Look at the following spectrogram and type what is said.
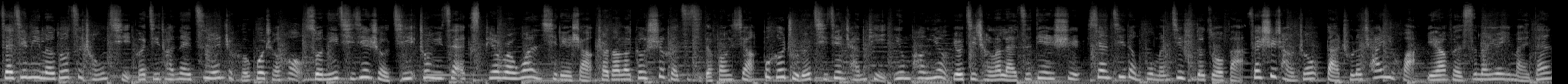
在经历了多次重启和集团内资源整合过程后，索尼旗舰手机终于在 Xperia One 系列上找到了更适。合自己的方向，不和主流旗舰产品硬碰硬，又继承了来自电视、相机等部门技术的做法，在市场中打出了差异化，也让粉丝们愿意买单。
